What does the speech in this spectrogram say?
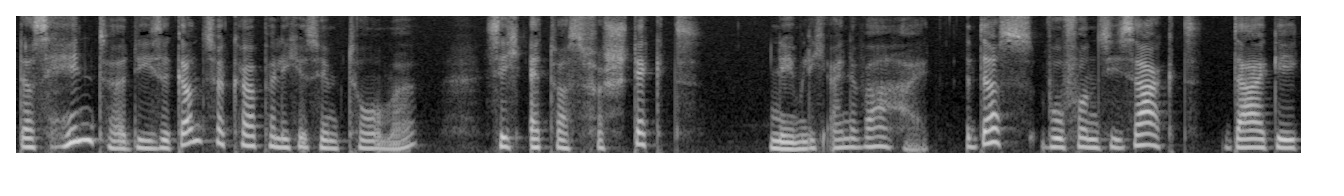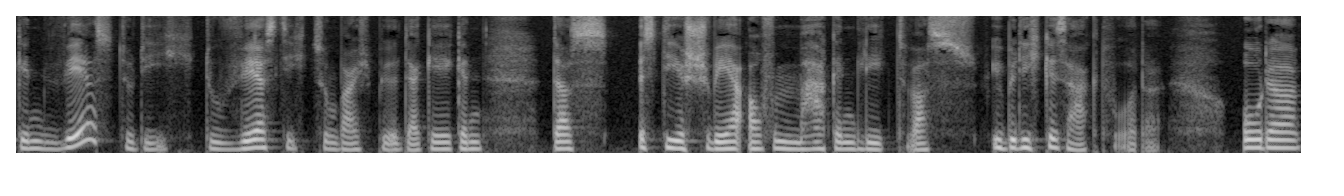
dass hinter diese ganze körperliche Symptome sich etwas versteckt, nämlich eine Wahrheit. Das, wovon sie sagt, dagegen wehrst du dich, du wehrst dich zum Beispiel dagegen, dass es dir schwer auf dem Magen liegt, was über dich gesagt wurde, oder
